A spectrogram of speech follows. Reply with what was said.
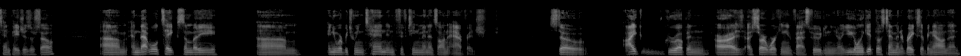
10 pages or so. Um, and that will take somebody um, anywhere between 10 and 15 minutes on average. So I grew up in, or I, I started working in fast food, and you know, you only get those 10 minute breaks every now and then.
